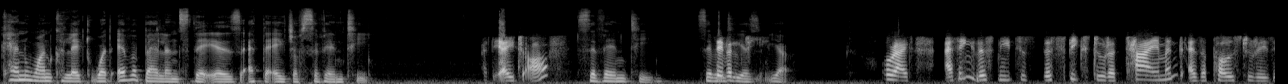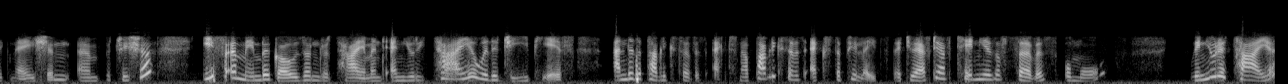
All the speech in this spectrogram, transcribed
Can one collect whatever balance there is at the age of seventy? At the age of 70. 70, 70. years, yeah. All right. I think this needs to, this speaks to retirement as opposed to resignation, um, Patricia. If a member goes on retirement and you retire with a GEPF under the Public Service Act. Now, Public Service Act stipulates that you have to have 10 years of service or more. When you retire,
